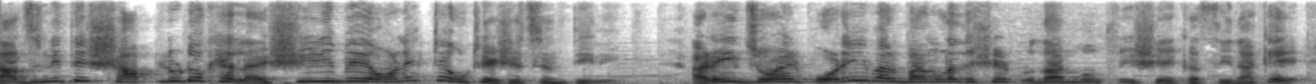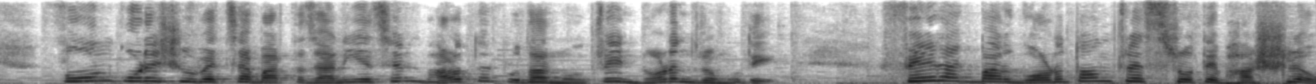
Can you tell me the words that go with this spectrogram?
রাজনীতির সাপলুডো খেলায় সিঁড়ি বেয়ে অনেকটা উঠে এসেছেন তিনি। আর এই জয়ের পরে এবার বাংলাদেশের প্রধানমন্ত্রী শেখ হাসিনাকে ফোন করে শুভেচ্ছা বার্তা জানিয়েছেন ভারতের প্রধানমন্ত্রী নরেন্দ্র মোদী। ফের একবার গণতন্ত্রের স্রোতে ভাসলেও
